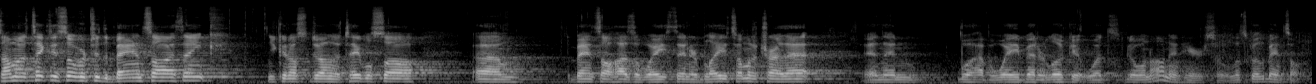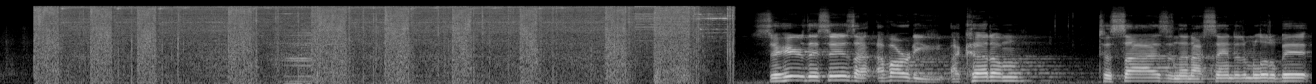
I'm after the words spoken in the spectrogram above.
So I'm gonna take this over to the bandsaw, I think. You can also do it on the table saw. Um, the bandsaw has a way thinner blade, so I'm gonna try that, and then we'll have a way better look at what's going on in here. So let's go to the bandsaw. So here this is, I, I've already, I cut them to size and then I sanded them a little bit.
